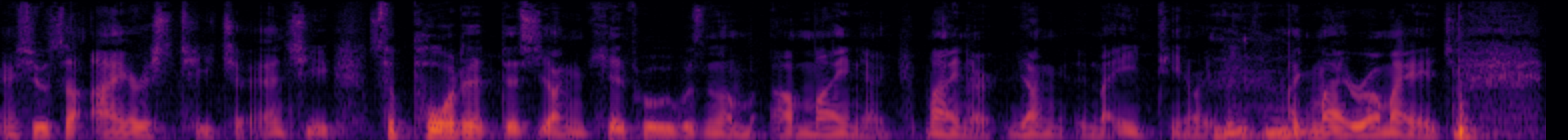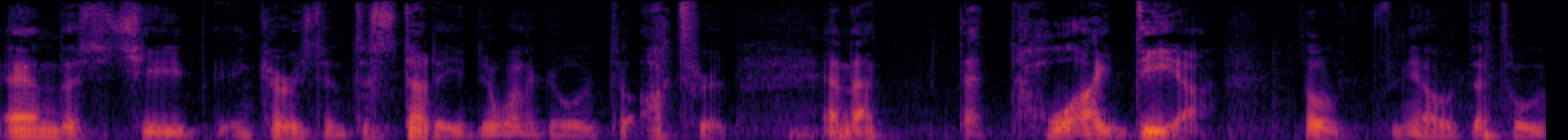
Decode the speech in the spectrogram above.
and she was an Irish teacher, and she supported this young kid who was in a, a minor, minor, young, in 18 or 18, mm-hmm. like my around my age, and uh, she encouraged him to study. to want to go to Oxford, mm-hmm. and that that whole idea so you know that whole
